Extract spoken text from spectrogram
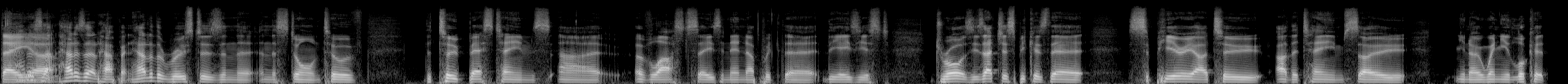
they how does uh, that how does that happen? How do the Roosters and the and the Storm, two of the two best teams uh, of last season, end up with the the easiest draws? Is that just because they're superior to other teams? So you know when you look at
